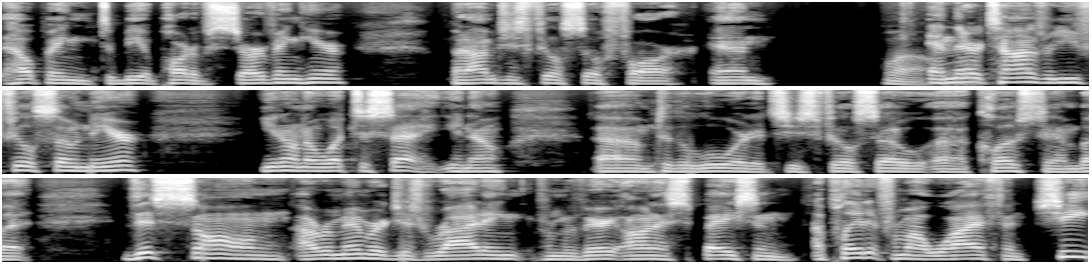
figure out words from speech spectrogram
helping to be a part of serving here, but I just feel so far. And wow. and there are times where you feel so near, you don't know what to say, you know, um, to the Lord. It just feels so uh, close to Him. But this song, I remember just writing from a very honest space, and I played it for my wife, and she,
